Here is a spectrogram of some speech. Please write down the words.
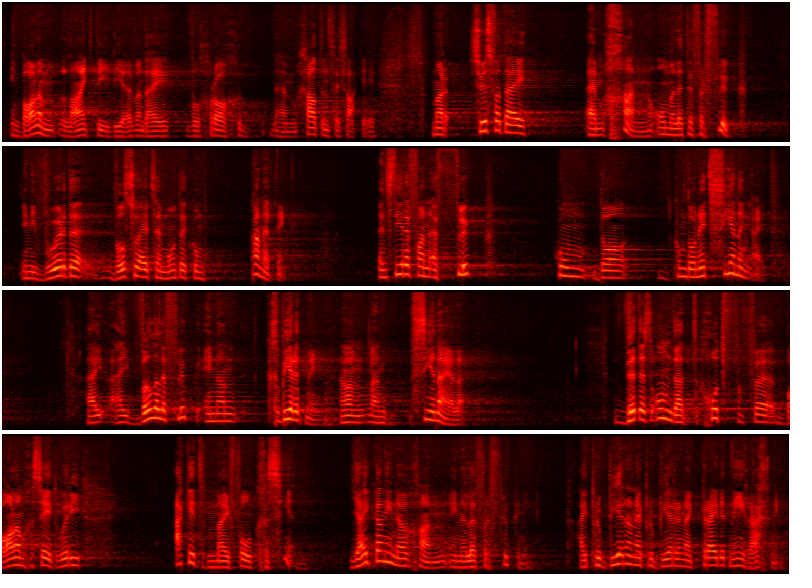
En Balaam like die idee want hy wil graag um, geld in sy sak hê. Maar soos wat hy um, gaan om hulle te vervloek en die woorde wil so uit sy mond uitkom, kan dit nie. In steede van 'n vloek kom daar kom daar net seëning uit. Hy hy wil hulle vloek en dan gebeur dit nie. En dan dan seën hy hulle. Dit is omdat God vir Balaam gesê het, hoorie ek het my volk geseën. Jy kan nie nou gaan en hulle vervloek nie. Hy probeer en hy probeer en hy kry dit nie reg nie.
